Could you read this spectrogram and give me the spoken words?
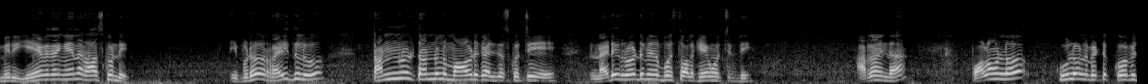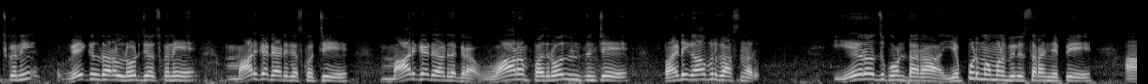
మీరు ఏ విధంగా అయినా రాసుకోండి. ఇప్పుడు రైతులు టన్నులు టన్నులు మామిడికాయలు తీసుకొచ్చి నడి రోడ్డు మీద పోస్తే వాళ్ళకి ఏమొచ్చింది అర్థమైందా? పొలంలో కూలోళ్ళని పెట్టి కోపించుకొని వెహికల్ ద్వారా లోడ్ చేసుకొని మార్కెట్ యార్డ్ తీసుకొచ్చి మార్కెట్ యార్డ్ దగ్గర వారం పది రోజుల నుంచి పడిగాపులు కాస్తున్నారు. ఏ రోజు కొంటారా? ఎప్పుడు మమ్మల్ని పిలుస్తారని చెప్పి ఆ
